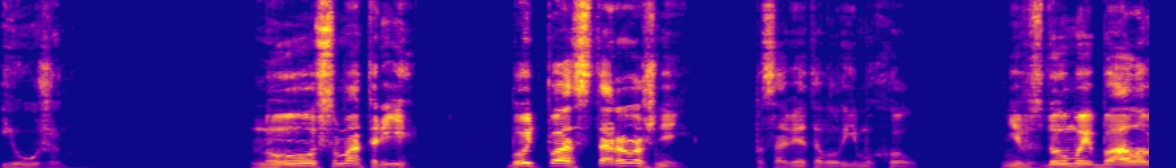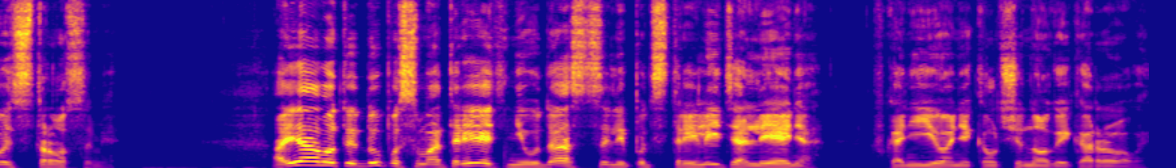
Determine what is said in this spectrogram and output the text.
и ужин. «Ну, смотри, будь поосторожней», — посоветовал ему Холл. «Не вздумай баловать с тросами. А я вот иду посмотреть, не удастся ли подстрелить оленя в каньоне колченогой коровы».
